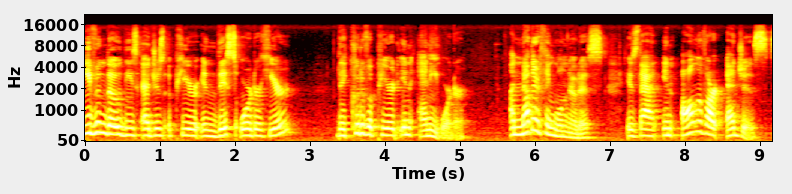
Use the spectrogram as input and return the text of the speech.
even though these edges appear in this order here, they could have appeared in any order. Another thing we'll notice is that in all of our edges,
